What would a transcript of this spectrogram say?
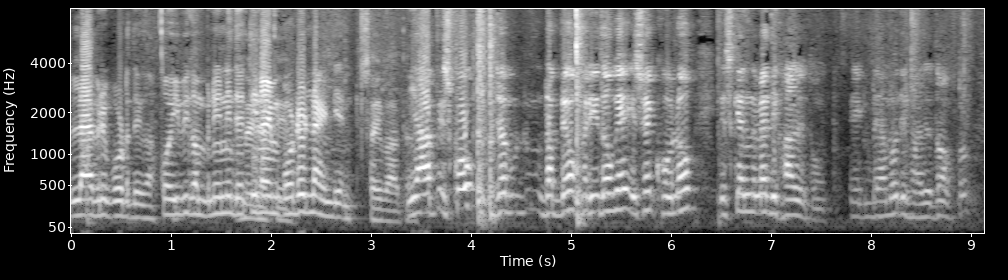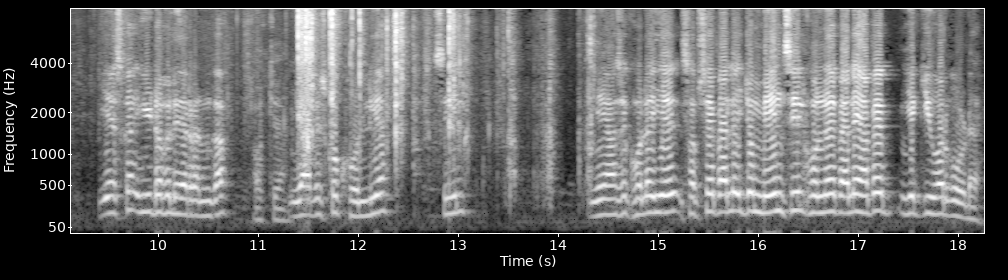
लैब रिपोर्ट देगा। कोई भी कंपनी नहीं देती ना इम्पोर्टेड ना इंडियन सही बात है। ये आप इसको जब डब्बे को खरीदोगे इसे खोलो इसके अंदर मैं दिखा देता हूँ। एक डेमो दिखा देता हूँ आपको। ये इसका ई डबल एयर रन का। ओके। ये आप इसको खोल लिया सील ये यहाँ से खोला। ये सबसे पहले जो मेन सील खोलने से पहले यहाँ पे ये क्यू आर कोड है।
